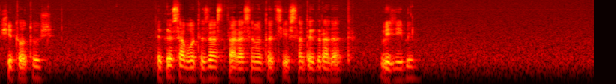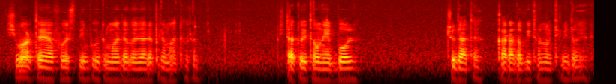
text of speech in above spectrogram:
și totuși, de când s-a botezat starea sănătății, s-a degradat vizibil și moartea ei a fost, din punctul meu de vedere, prematură și datorită unei boli ciudate care a lovit în ultimii doi ani.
